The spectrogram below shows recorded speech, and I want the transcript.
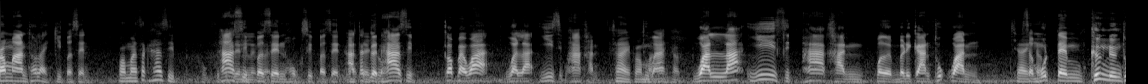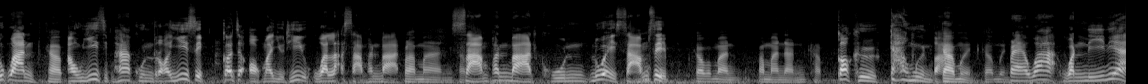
ประมาณเท่าไหร่กี่เปอร์เซ็นต์ประมาณสัก 50 60 50เปอร์เซ็นต์60เปอร์เซ็นต์อะถ้าเกิด 50 ก็แปลว่าวันละ 25 คันใช่ประถูกมาไหมณครับ วันละ 25 คัน เปิดบริการทุกวัน ใช่ครับสมมุติเต็มครึ่งหนึ่งทุกวัน ครับ เอา 25คูณ120 ก็จะออกมาอยู่ที่วันละ 3,000 บาท ประมาณครับ3,000 บาทคูณด้วย 30 ก็ประมาณประมาณนั้นครับก็คือ 90,000 บาท เก้าหมื่นเก้าหมื่นแปลว่าวันนี้เนี่ย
